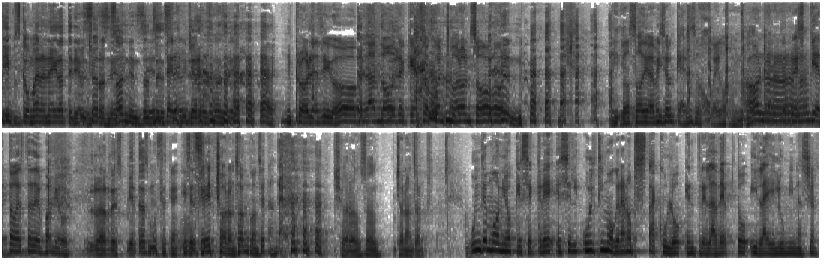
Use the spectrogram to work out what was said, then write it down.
Y pues como era negro tenía un choronzón, entonces. tenía un choronzón. Sí. Crowley así, oh, me dan dos de queso con choronzón. Los odio. A mí hicieron caer en su juego. No, no, no. no, respeto a este demonio. Lo respetas mucho. Y se escribe choronzón con Z. choronzón. Choronzón. Un demonio que se cree es el último gran obstáculo entre el adepto y la iluminación.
